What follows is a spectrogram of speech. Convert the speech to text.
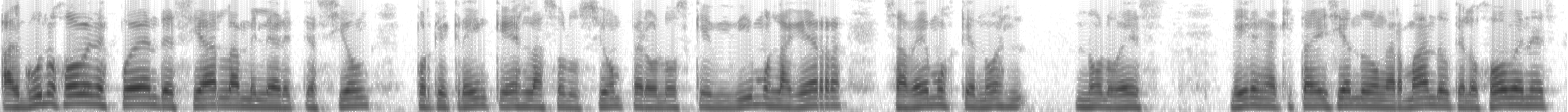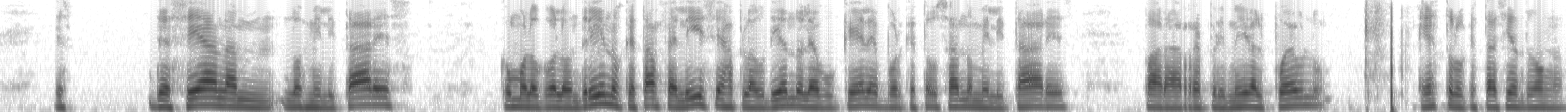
Algunos jóvenes pueden desear la militarización porque creen que es la solución, pero los que vivimos la guerra sabemos que no, es, no lo es. Miren, aquí está diciendo don Armando que los jóvenes desean los militares como los golondrinos que están felices aplaudiéndole a Bukele porque está usando militares para reprimir al pueblo. Esto es lo que está haciendo don,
